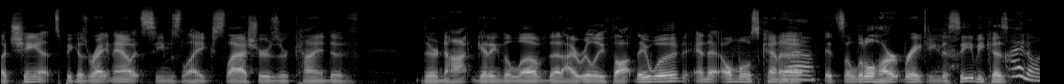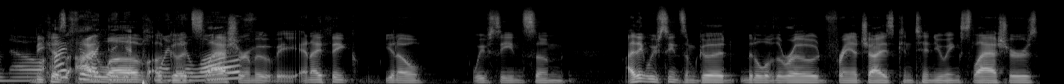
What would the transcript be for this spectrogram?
a chance because right now it seems like slashers are kind of they're not getting the love that I really thought they would and that almost kind of Yeah. it's a little heartbreaking to see because I don't know because feel I, like love a good slasher movie, and I think you know we've seen some. I think we've seen some good middle of the road franchise continuing slashers.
